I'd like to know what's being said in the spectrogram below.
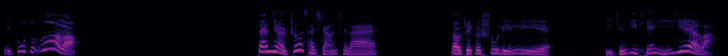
你肚子饿了。丹尼尔这才想起来。到这个树林里，已经一天一夜了。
